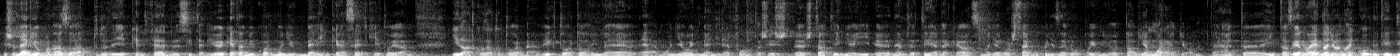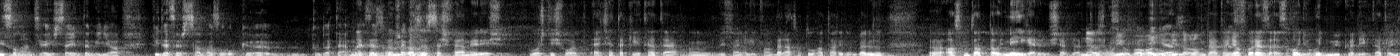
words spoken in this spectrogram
és a legjobban azzal tudod egyébként felbőszíteni őket, amikor mondjuk belinkelsz egy-két olyan nyilatkozatot Orbán Viktortól, amiben elmondja, hogy mennyire fontos és stratégiai nemzeti érdeke az Magyarországnak, hogy az Európai Unió tagja maradjon. Tehát itt azért van egy nagyon nagy kognitív diszonancia is szerintem így a fideszes szavazók tudatában. Mert ez meg az összes felmérés most is volt egy hete, két hete, viszonylag itt van belátható határidőn belül, azt mutatta, hogy még erősebb lett Nem, az unióba való igen. bizalom. Tehát, hogy ez akkor ez, ez hogy, hogy működik? Tehát, hogy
